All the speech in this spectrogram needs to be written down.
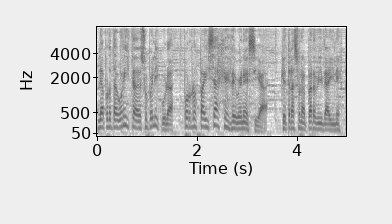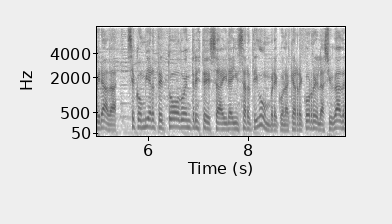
la protagonista de su película, por los paisajes de Venecia, que tras una pérdida inesperada se convierte todo en tristeza y la incertidumbre con la que recorre la ciudad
